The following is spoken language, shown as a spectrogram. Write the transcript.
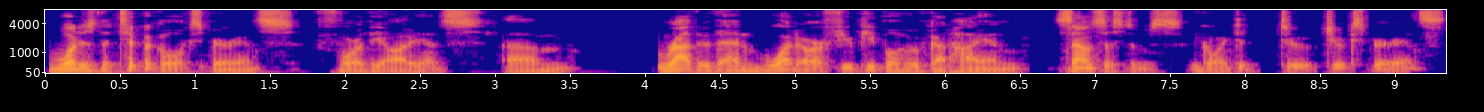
what is the typical experience for the audience um, rather than what are a few people who've got high end sound systems going to, to, to experience.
